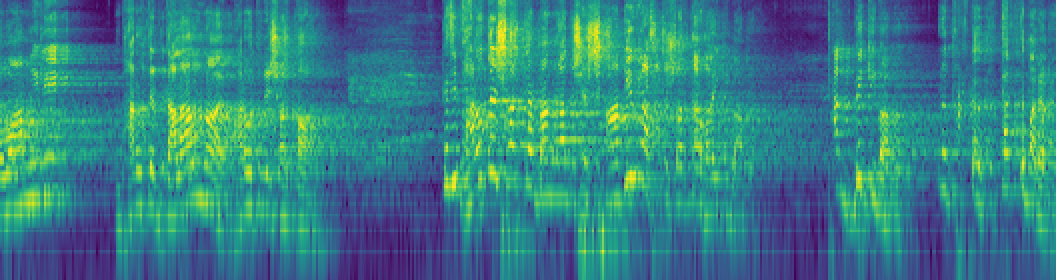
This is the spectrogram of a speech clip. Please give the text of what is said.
আওয়ামী লীগ ভারতের দালাল নয় ভারতের সরকার। কাজে ভারতের সরকার বাংলাদেশের স্বাধীন রাষ্ট্র সরকার হয় কীভাবে? থাকবে কীভাবে? থাকতে থাকতে পারে না।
